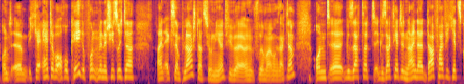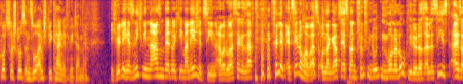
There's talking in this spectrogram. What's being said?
Und ähm, ich hätte aber auch okay gefunden, gefunden, wenn der Schiedsrichter ein Exemplar stationiert, wie wir ja früher mal gesagt haben, und äh, gesagt, hat, gesagt hätte, nein, da, da pfeife ich jetzt kurz vor Schluss in so einem Spiel keinen Elfmeter mehr. Ich will dich jetzt nicht wie ein Nasenbär durch die Manege ziehen, aber du hast ja gesagt, Philipp, erzähl doch mal was. Und dann gab es erstmal einen 5 Minuten Monolog, wie du das alles siehst. Also,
